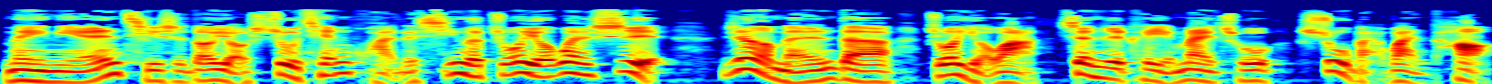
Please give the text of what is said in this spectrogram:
每年其实都有数千款的新的桌游问世，热门的桌游啊，甚至可以卖出数百万套。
